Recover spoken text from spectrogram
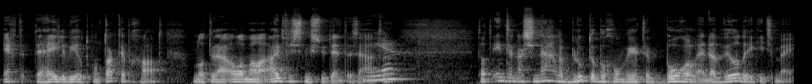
echt de hele wereld contact heb gehad. Omdat er daar allemaal uitwisselingsstudenten zaten dat internationale bloed begon weer te borrelen en daar wilde ik iets mee.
